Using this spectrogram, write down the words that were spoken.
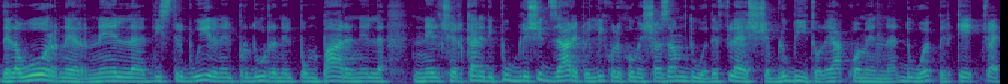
della Warner nel distribuire, nel produrre, nel pompare, nel, nel, cercare di pubblicizzare pellicole come Shazam 2, The Flash, Blue Beetle e Aquaman 2 perché cioè,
